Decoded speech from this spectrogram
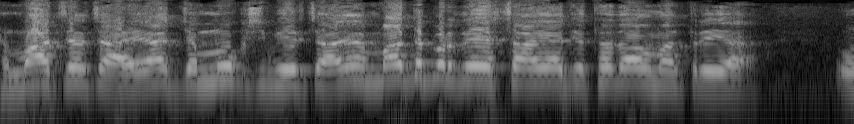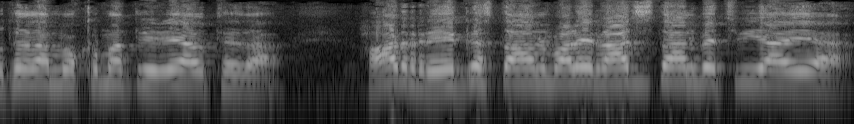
ਹਿਮਾਚਲ ਚ ਆਏ ਆ, ਜੰਮੂ ਕਸ਼ਮੀਰ ਚ ਆਏ ਆ, ਮੱਧ ਪ੍ਰਦੇਸ਼ ਚ ਆਏ ਆ, ਜਿੱਥੇ ਦਾ ਉਹ ਮੰਤਰੀ ਆ। ਉੱਥੇ ਦਾ ਮੁੱਖ ਮੰਤਰੀ ਰਿਹਾ, ਉੱਥੇ ਦਾ। ਹਰ ਰੇਗਿਸਤਾਨ ਵਾਲੇ ਰਾਜਸਥਾਨ ਵਿੱਚ ਵੀ ਆਏ ਆ।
